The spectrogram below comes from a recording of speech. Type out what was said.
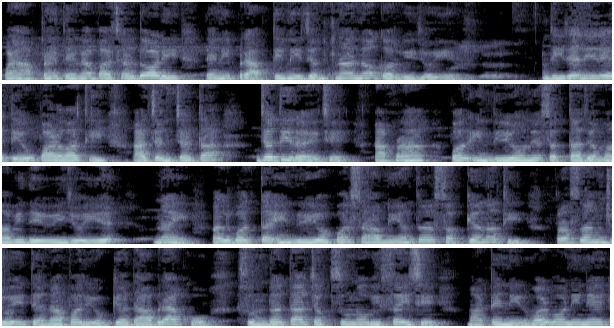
પણ આપણે તેના પાછળ દોડી તેની પ્રાપ્તિની જંખના ન કરવી જોઈએ. ધીરે ધીરે ટેવ પાડવાથી આ ચંચળતા જતી રહે છે. આપણા પર ઇન્દ્રિયોને સત્તા જમાવી દેવી જોઈએ. નહીં. અલબત્ત ઇન્દ્રિયો પર સાવ નિયંત્રણ શક્ય નથી. પ્રસંગ જોઈ તેના પર યોગ્ય દાબ રાખો. સુંદરતા ચક્ષુનો વિષય છે. માટે નિર્મળ બનીને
